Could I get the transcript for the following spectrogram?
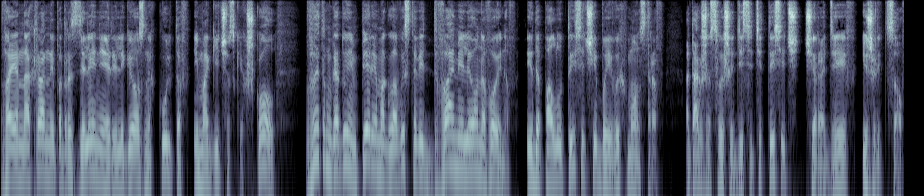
военно-охранные подразделения религиозных культов и магических школ — в этом году империя могла выставить 2 миллиона воинов и до полутысячи боевых монстров, а также свыше 10 тысяч чародеев и жрецов.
